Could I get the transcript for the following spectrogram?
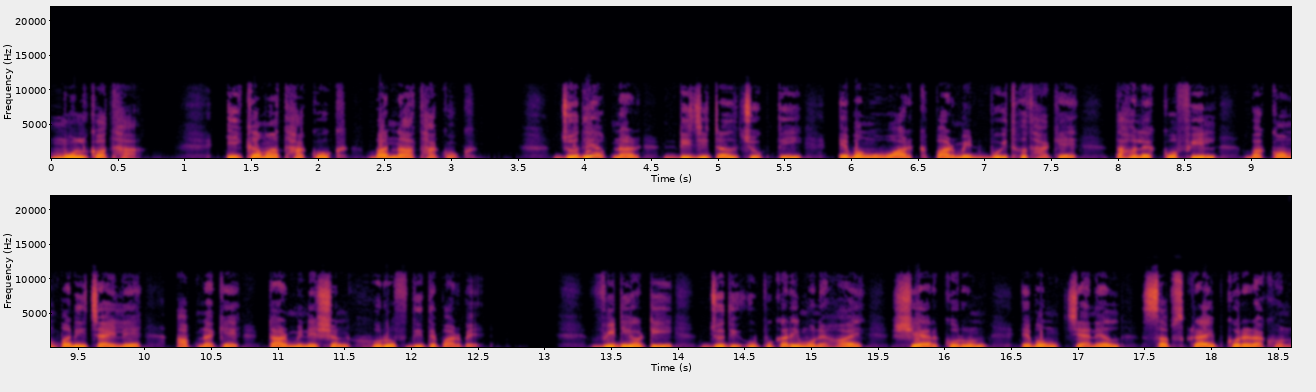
মূল কথা, ইকামা থাকুক বা না থাকুক যদি আপনার ডিজিটাল চুক্তি এবং ওয়ার্ক পারমিট বৈধ থাকে, তাহলে কফিল বা কোম্পানি চাইলে আপনাকে টার্মিনেশন হুরুফ দিতে পারবে। ভিডিওটি যদি উপকারী মনে হয়, শেয়ার করুন এবং চ্যানেল সাবস্ক্রাইব করে রাখুন।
